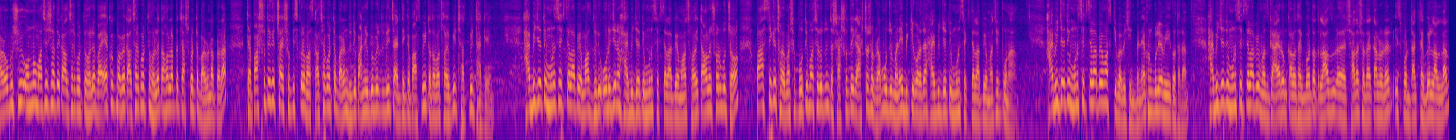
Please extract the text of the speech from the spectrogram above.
আর অবশ্যই অন্য মাছের সাথে কালচার করতে হলে বা এককভাবে কালচার করতে হলে তাহলে আপনি চাষ করতে পারবেন আপনারা। যা পাঁচশো থেকে চারশো পিস করে মাছ কালচার করতে পারেন। যদি পানির গভীরতা যদি চার থেকে পাঁচ ফিট অথবা ছয় ফিট সাত ফিট থাকে। হাইব্রিড জাতীয় মনোসেক্স তেলাপিয়া মাছ যদি অরিজিনাল হাইব্রিড জাতীয় মনোসেক্স তেলাপিয়া মাছ হয়, তাহলে সর্বোচ্চ পাঁচ থেকে ছয় মাসে প্রতি মাছের ওজন সাতশো থেকে আটশোশো গ্রাম ওজন মানে বিক্রি করা যায় হাইব্রিড জাতীয় মনোসেক্স তেলাপিয়া মাছের পোনা। হাইব্রিড জাতীয় মনোসেক্স তেলাপিয়া মাছ কীভাবে চিনবেন এখন বলি আমি এই কথাটা। হাইব্রিড জাতীয় মনোসেক্স তেলাপিয়া মাছ গায়ের রং কালো থাকবে, অর্থাৎ লাল সাদা সাদা কালোরের স্পট দাগ থাকবে, লাল লাল,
